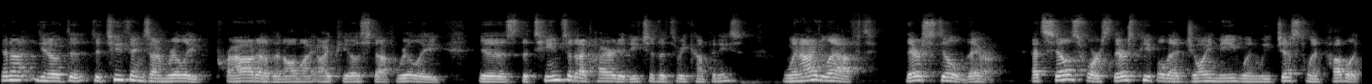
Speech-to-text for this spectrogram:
And I, you know, the, the two things I'm really proud of in all my IPO stuff really is the teams that I've hired at each of the three companies. When I left, they're still there. At Salesforce, there's people that joined me when we just went public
